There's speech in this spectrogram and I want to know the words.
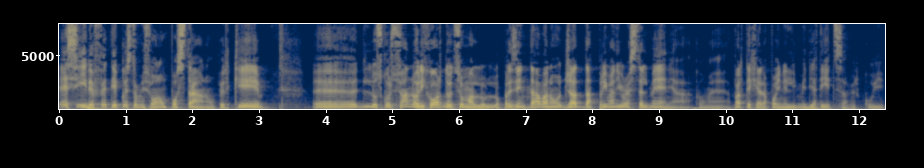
Eh sì, in effetti e questo mi suona un po' strano perché eh, lo scorso anno ricordo, insomma, lo, lo, presentavano già da prima di WrestleMania, come, a parte che era poi nell'immediatezza, per cui...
